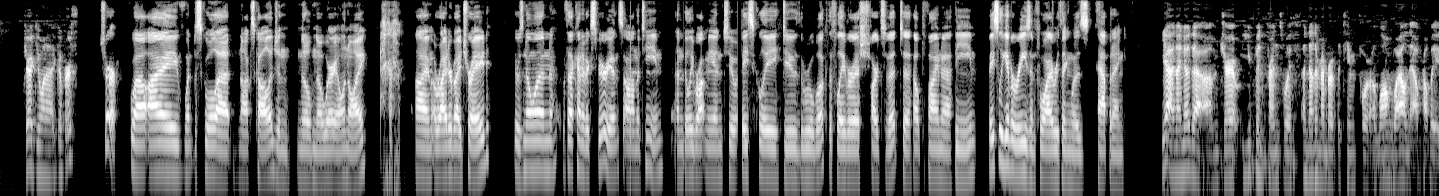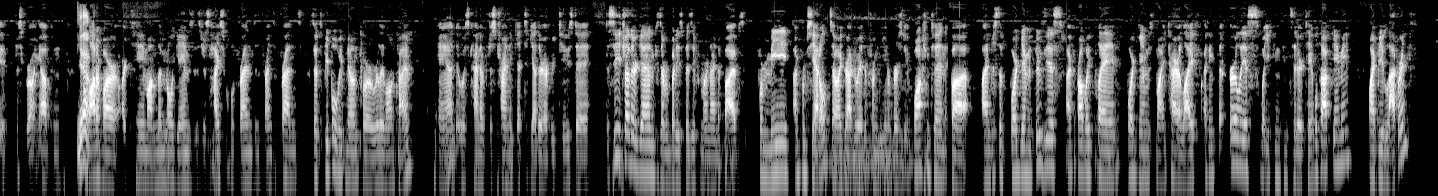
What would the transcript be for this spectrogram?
Jarrett, do you want to go first? Sure. Well, I went to school at Knox College in middle of nowhere, Illinois. I'm a writer by trade. There's no one with that kind of experience on the team, and Billy brought me in to basically do the rulebook, the flavorish parts of it, to help define a theme, basically give a reason for why everything was happening. Yeah, and I know that um, Jarrett, you've been friends with another member of the team for a long while now, probably just growing up. And Yeah. a lot of our, our team on Liminal Games is just high school friends and friends of friends. So it's people we've known for a really long time. And it was kind of just trying to get together every Tuesday to see each other again because everybody's busy from our 9 to 5s. For me, I'm from Seattle, so I graduated from the University of Washington, but I'm just a board game enthusiast. I've probably played board games my entire life. I think the earliest, what you can consider tabletop gaming, might be Labyrinth.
